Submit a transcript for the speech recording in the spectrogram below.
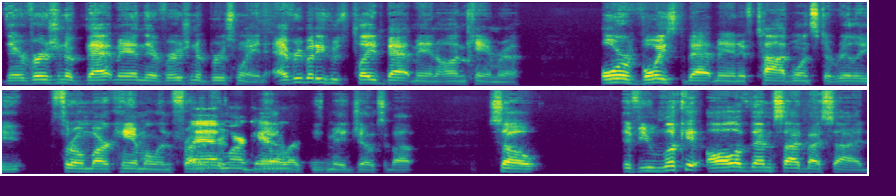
their version of batman their version of bruce wayne. Everybody who's played batman on camera or voiced batman if todd wants to really throw mark hamill in front Oh, yeah, of Mark Hamill. like he's made jokes about. So if you look at all of them side by side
